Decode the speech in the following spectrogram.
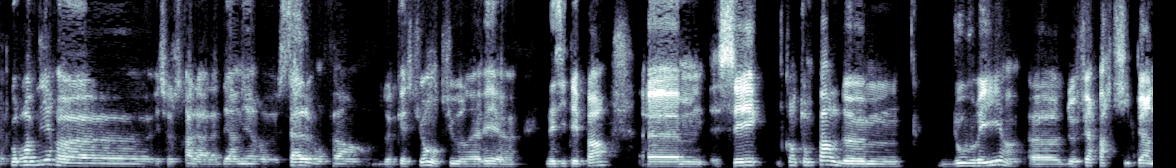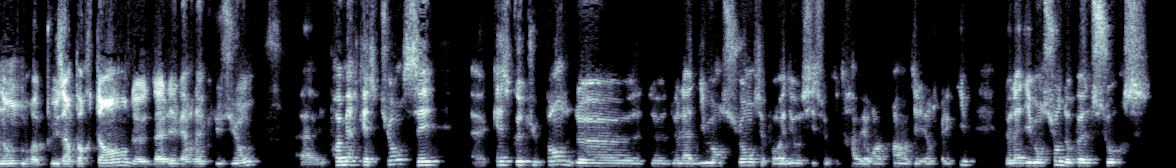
pour revenir, euh, et ce sera la, dernière salve enfin, de questions, donc si vous en avez, euh, n'hésitez pas. C'est quand on parle d'ouvrir, de faire participer un nombre plus important, d'aller vers l'inclusion. Une première question, c'est qu'est-ce que tu penses de, de, de la dimension, c'est pour aider aussi ceux qui travailleront après en intelligence collective, de la dimension d'open source?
